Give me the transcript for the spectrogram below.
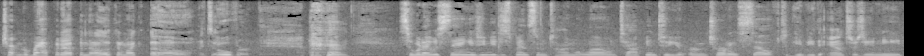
trying to wrap it up, and then I look and I'm like, oh, it's over. so what I was saying is you need to spend some time alone. Tap into your internal self to give you the answers you need.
